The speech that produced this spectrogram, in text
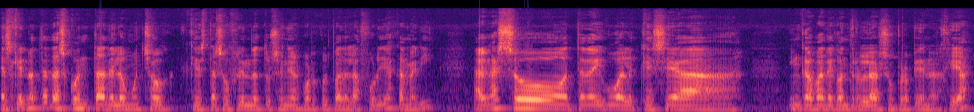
¿Es que no te das cuenta de lo mucho que está sufriendo tu señor por culpa de la furia, Cameri? ¿Acaso te da igual que sea incapaz de controlar su propia energía?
